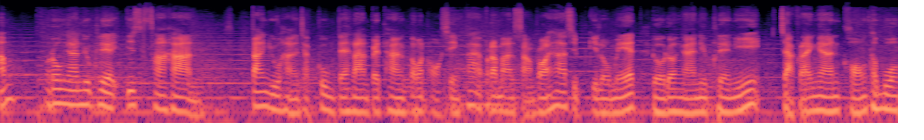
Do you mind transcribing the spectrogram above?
3. โรงงานนิวเคลียร์อิสฟาฮานตั้งอยู่ห่างจากกรุงเตหะรานไปทางตะวันออกเฉียงใต้ประมาณ 350 กิโลเมตร โดยโรงงานนิวเคลียร์นี้ จากรายงานของทบวง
